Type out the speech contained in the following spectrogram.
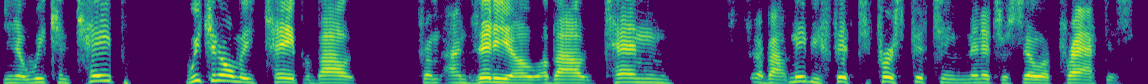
you know, we can tape, we can only tape about from on video about 10, about maybe 50, first 15 minutes or so of practice.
